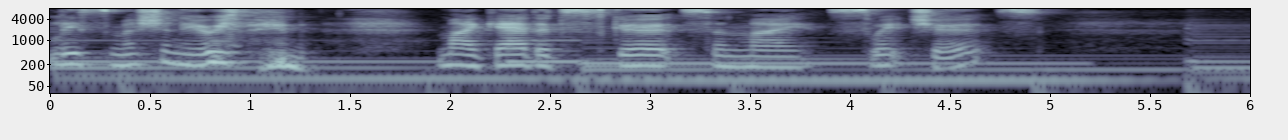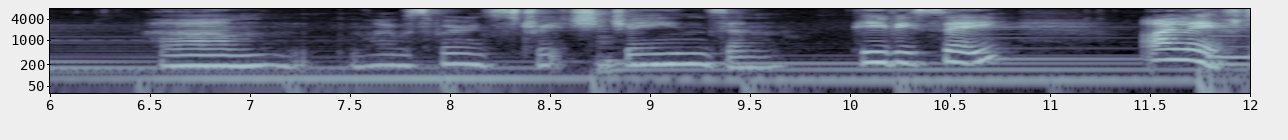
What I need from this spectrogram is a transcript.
less missionary than my gathered skirts and my sweatshirts. Um, I was wearing stretched jeans and PVC. I left,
